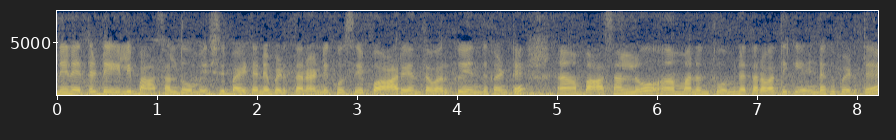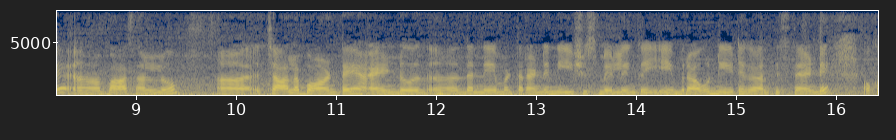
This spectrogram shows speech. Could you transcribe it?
నేనైతే డైలీ బాసాలు దోమేసి బయటనే పెడతానండి కొద్దిసేపు ఆరేంత వరకు. ఎందుకంటే ఆ, బాసనలు మనం తోమిన తర్వాతకి ఎండకు పెడితే ఆ, బాసనలు చాలా బాగుంటాయి. అండ్ దాన్ని ఏమంటారండి నీషు స్మెల్ ఇంకా ఏం రావు. నీట్గా కనిపిస్తాయండి. ఒక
